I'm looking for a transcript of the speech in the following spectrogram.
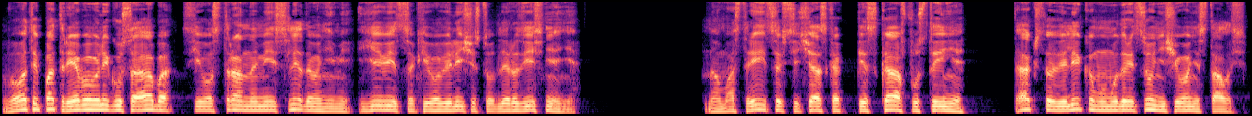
вот и потребовали Гусааба с его странными исследованиями явиться к его величеству для разъяснения. Но мастрийцев сейчас как песка в пустыне, так что великому мудрецу ничего не сталось.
